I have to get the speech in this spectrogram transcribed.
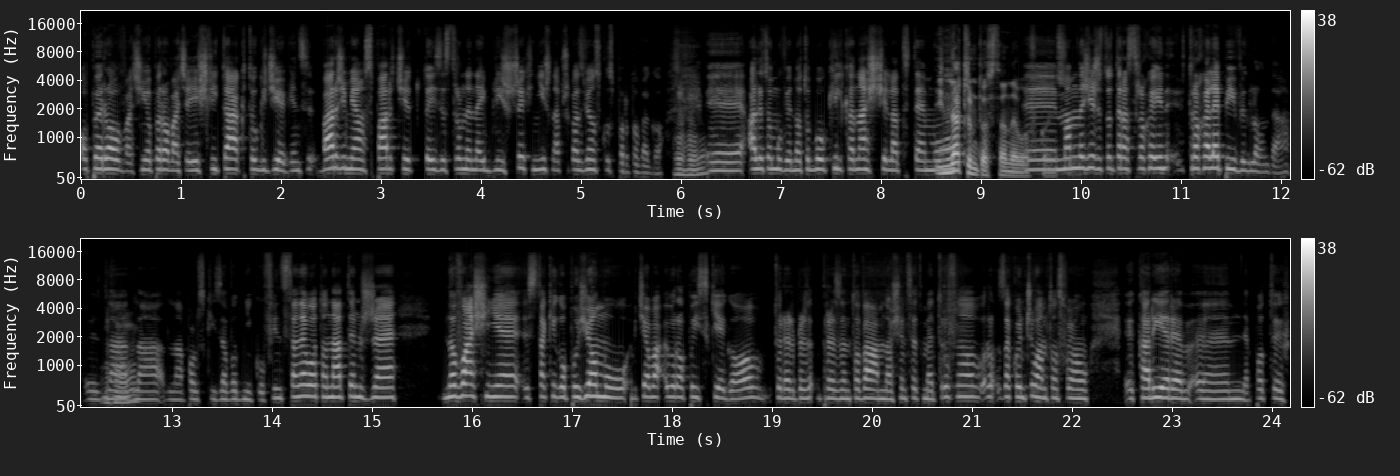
operować, nie operować, a jeśli tak, to gdzie? Więc bardziej miałam wsparcie tutaj ze strony najbliższych niż na przykład Związku Sportowego. Mhm. E, Ale to mówię, no to było kilkanaście lat temu. I na czym to stanęło w E? Mam nadzieję, że to teraz trochę, trochę lepiej wygląda e, dla, Mhm. dla, dla polskich zawodników. Więc stanęło to na tym, że no właśnie z takiego poziomu ciała europejskiego, które reprezentowałam na 800 metrów, no zakończyłam tą swoją e, karierę po tych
